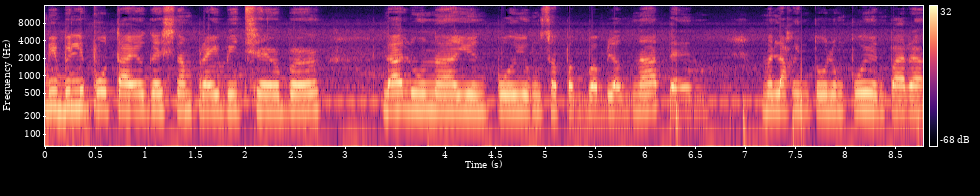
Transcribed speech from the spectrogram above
Bibili po tayo guys ng private server. Lalo na yun po yung sa pagbablog natin. Malaking tulong po yun para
